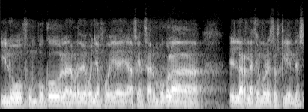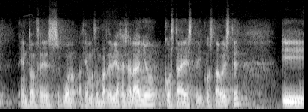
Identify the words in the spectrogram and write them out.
y, luego fue un poco, la labor de Begoña fue afianzar un poco la, la relación con estos clientes. Entonces, bueno, hacíamos un par de viajes al año, costa este y costa oeste. Y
